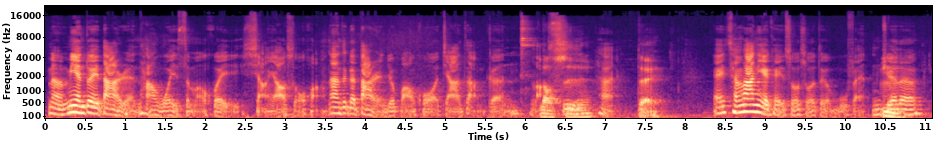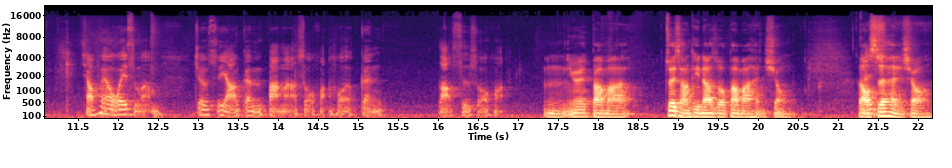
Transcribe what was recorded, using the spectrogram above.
那面对大人，他为什么会想要说谎？那这个大人就包括家长跟老师，嗨，对。哎，陈发，你也可以说说这个部分。你觉得小朋友为什么就是要跟爸妈说谎，或者跟老师说谎？嗯，因为爸妈。最常听到说爸妈很凶，老师很凶，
